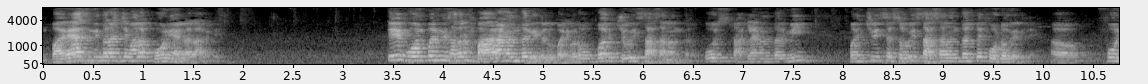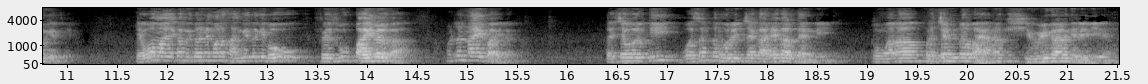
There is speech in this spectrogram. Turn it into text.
बऱ्याच मित्रांचे मला फोन यायला लागले. ते फोन पण मी साधारण बारा नंतर घेतले दुपारी बरोबर? चोवीस तासानंतर. पोस्ट टाकल्यानंतर मी पंचवीस ते सव्वीस तासानंतर ते फोटो घेतले. फोन घेतले. तेव्हा माझ्या एका मित्राने मला सांगितलं की भाऊ फेसबुक पाहिलं का? म्हटलं नाही पाहिलं. त्याच्यावरती वसंत मोरेंच्या कार्यकर्त्यांनी तुम्हाला प्रचंड भयानक शिवळीगाळ केलेली आहे.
